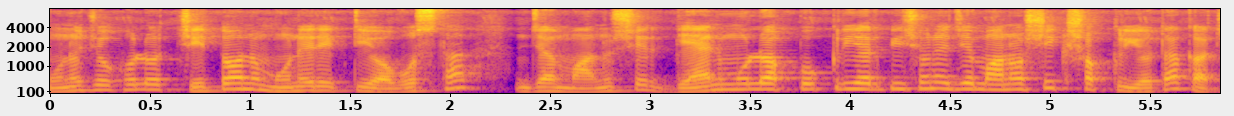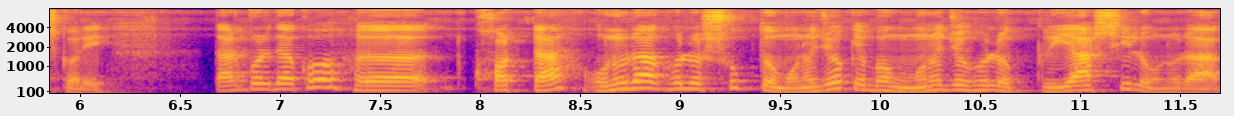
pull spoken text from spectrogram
মনোযোগ হলো চেতন মনের একটি অবস্থা যা মানুষের জ্ঞানমূলক প্রক্রিয়ার পিছনে যে মানসিক সক্রিয়তা কাজ করে। তারপরে দেখো খট্টা, অনুরাগ হলো সুপ্ত মনোযোগ এবং মনোযোগ হলো ক্রিয়াশীল অনুরাগ।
